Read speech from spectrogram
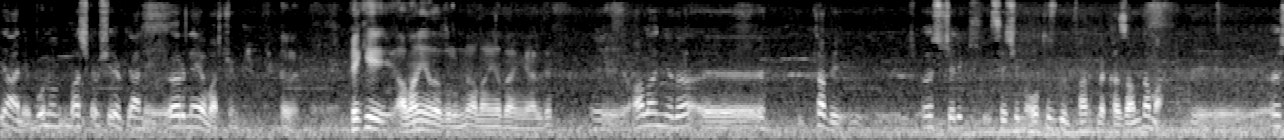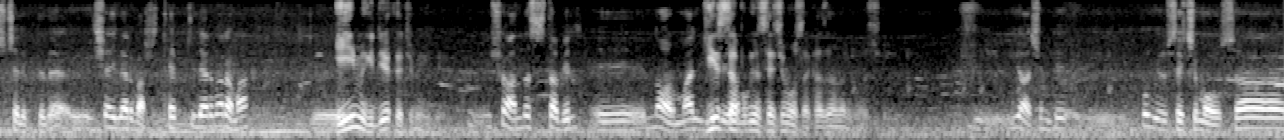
Yani bunun başka bir şey yok. Yani örneği var çünkü. Peki Alanya'da durum ne? Alanya'dan geldim. Ee, Alanya'da e, tabii Özçelik seçimi 30 bin farkla kazandı ama e, Özçelik'te de şeyler var, tepkiler var ama e, İyi mi gidiyor, kötü mü gidiyor? şu anda stabil, e, normal Girse gidiyor. bugün seçim olsa kazanır mı? Ya şimdi e, bugün seçim olsa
